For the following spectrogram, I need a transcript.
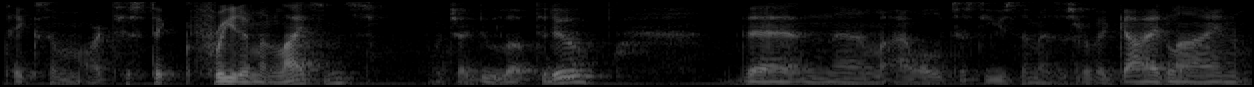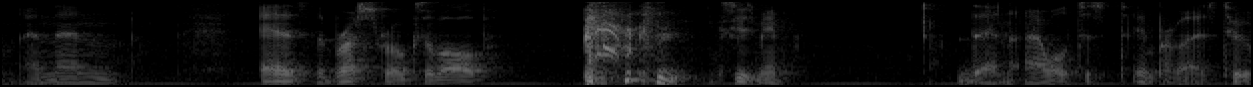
take some artistic freedom and license, which I do love to do, then um, I will just use them as a sort of a guideline. And then as the brush strokes evolve, excuse me, then I will just improvise too.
